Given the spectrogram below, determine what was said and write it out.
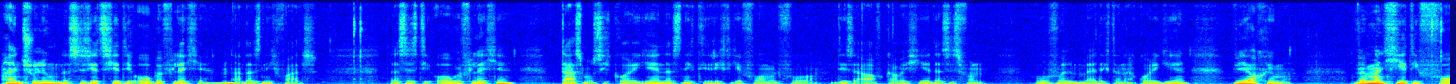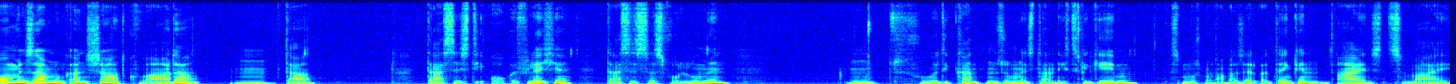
Entschuldigung, das ist jetzt hier die Oberfläche. Na, das ist nicht falsch das ist die Oberfläche, Das muss ich korrigieren, das ist nicht die richtige Formel für diese Aufgabe hier. Das ist von Wuffel, werde ich danach korrigieren. Wie auch immer. Wenn man hier die Formelsammlung anschaut, Quader, hm, da, das ist die Oberfläche, das ist das Volumen und für die Kantensumme ist da nichts gegeben. Das muss man aber selber denken. 1, 2,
